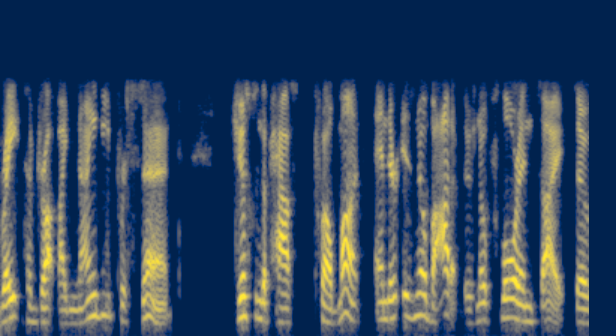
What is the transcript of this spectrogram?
rates have dropped by ninety percent just in the past twelve months, and there is no bottom. There's no floor in sight. So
